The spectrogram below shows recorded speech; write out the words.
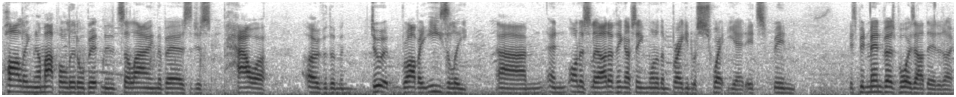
piling them up a little bit, and it's allowing the Bears to just power over them and do it rather easily. Um, and honestly, I don't think I've seen one of them break into a sweat yet. It's been it's been men versus boys out there today.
